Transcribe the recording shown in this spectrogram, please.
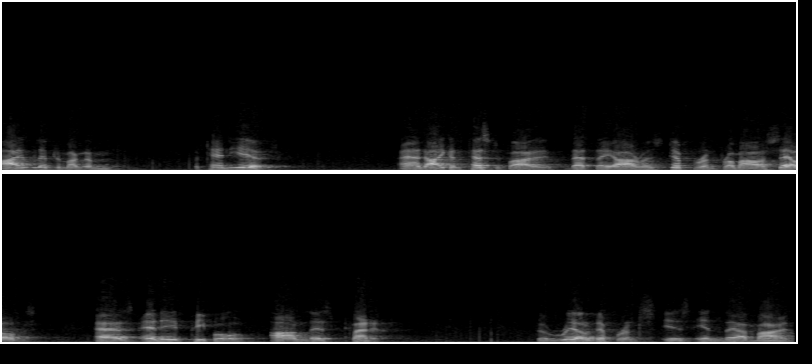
I've lived among them for 10 years. And I can testify that they are as different from ourselves as any people on this planet. The real difference is in their minds.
